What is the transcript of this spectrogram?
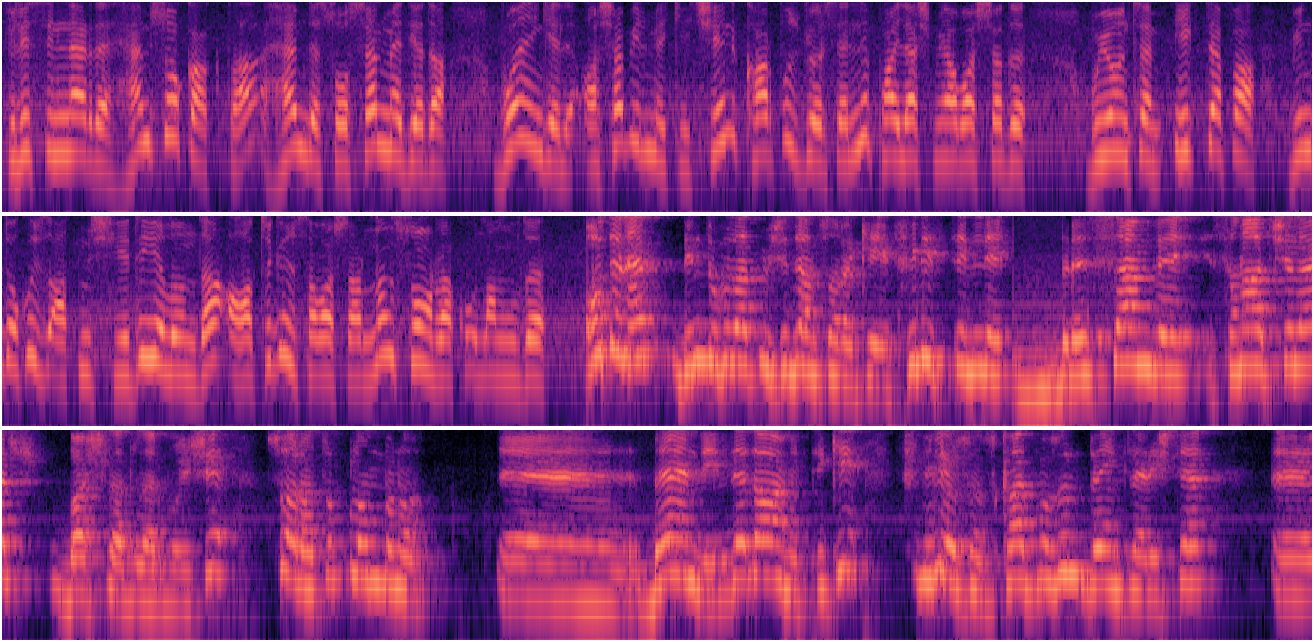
Filistinliler de hem sokakta hem de sosyal medyada bu engeli aşabilmek için karpuz görselini paylaşmaya başladı. Bu yöntem ilk defa 1967 yılında 6 gün savaşlarından sonra kullanıldı. O dönem 1967'den sonraki Filistinli ressam ve sanatçılar başladılar bu işe. Sonra toplum bunu e, beğendiğinde devam etti ki biliyorsunuz karpuzun renkleri işte e,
